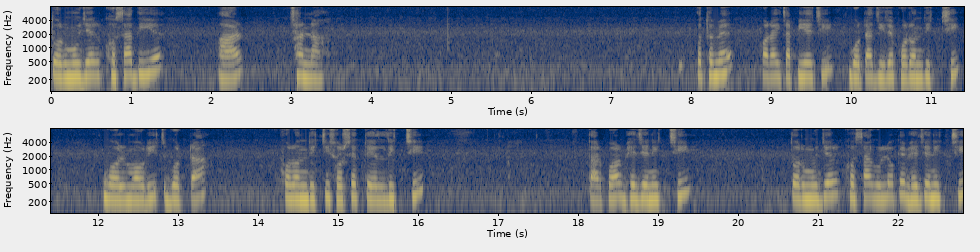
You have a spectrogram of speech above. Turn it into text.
তরমুজের খোসা দিয়ে আর ছানা। প্রথমে কড়াই চাপিয়েছি, গোটা জিরে ফোড়ন দিচ্ছি, গোলমরিচ গোটা ফোড়ন দিচ্ছি, সর্ষের তেল দিচ্ছি। তারপর ভেজে নিচ্ছি, তরমুজের খোসাগুলোকে ভেজে নিচ্ছি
